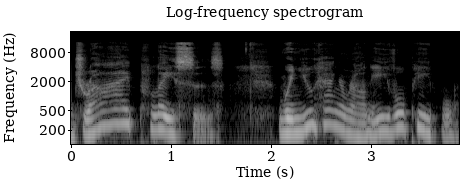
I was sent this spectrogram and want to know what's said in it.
dry places. When you hang around evil people,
